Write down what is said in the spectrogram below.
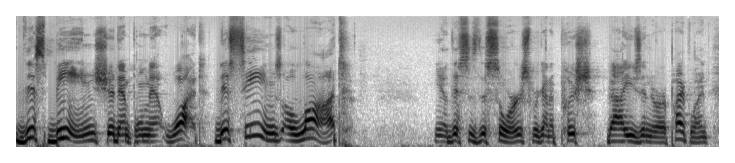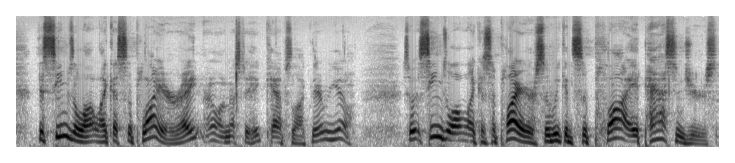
this bean should implement what? This seems a lot, you know, this is the source. We're going to push values into our pipeline. This seems a lot like a supplier, right? Oh, I must have hit caps lock. There we go. So it seems a lot like a supplier, so we could supply passengers.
